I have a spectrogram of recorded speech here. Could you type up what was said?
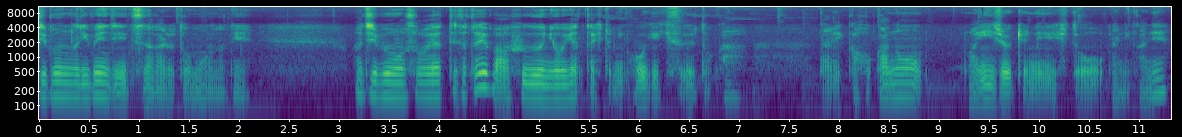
自分のリベンジにつながると思うので、まあ、自分をそうやって例えば不遇に追いやった人に攻撃するとか誰か他の、まあ、いい状況にいる人を何かね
